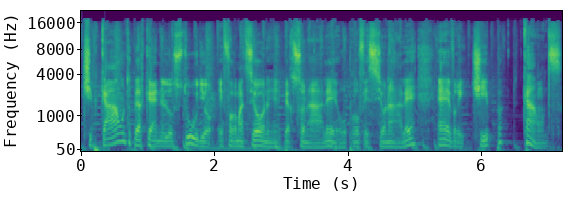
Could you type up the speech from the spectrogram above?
Chip Count perché nello studio e formazione personale o professionale every chip counts.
